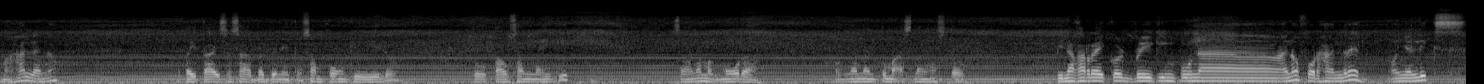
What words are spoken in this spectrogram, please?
Mahal ano? Patay tayo sa Sabado nito, 10 kilo. 2,000 mahigit. Sana magmura. Huwag naman tumaas ng husto. Pinaka record breaking po na ano 400 onion leeks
